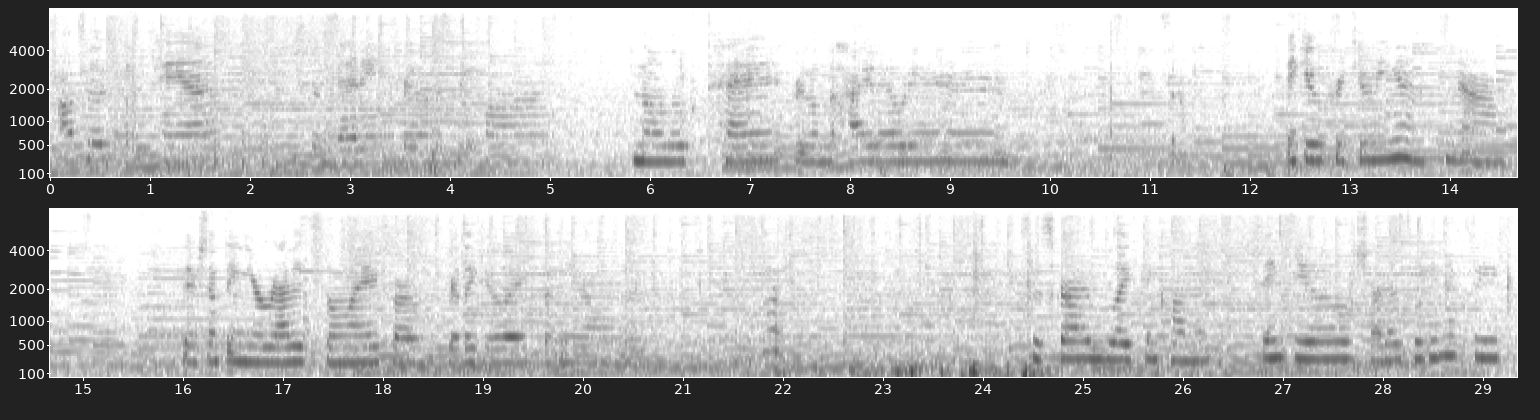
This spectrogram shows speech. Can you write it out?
Also, you need a pan, some bedding for a little tent for them to hide out in. So, thank you for tuning in. Now, if there's something your rabbits don't like or really do like, let me know. Subscribe, like, and comment. Thank you. Shoutouts will be next week.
